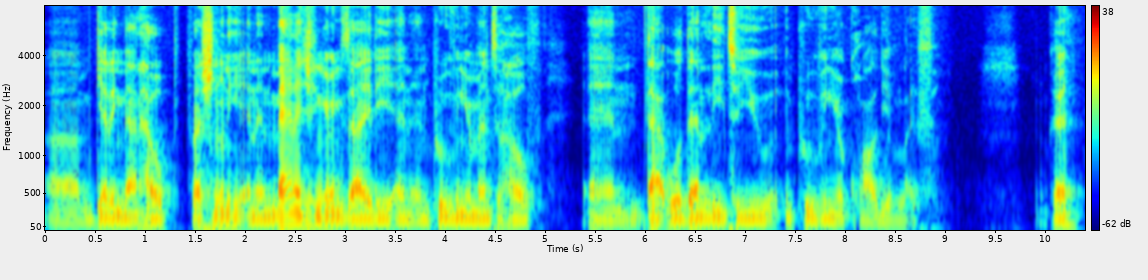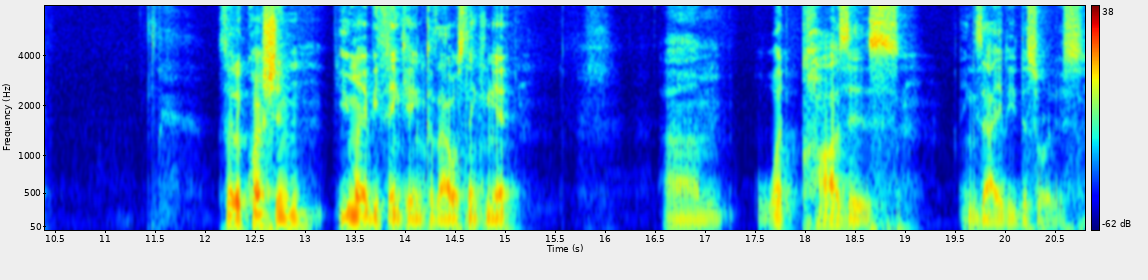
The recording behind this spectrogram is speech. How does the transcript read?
Um, getting that help professionally and then managing your anxiety and improving your mental health. And that will then lead to you improving your quality of life. Okay. So the question you might be thinking, because I was thinking it, um, what causes anxiety disorders?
